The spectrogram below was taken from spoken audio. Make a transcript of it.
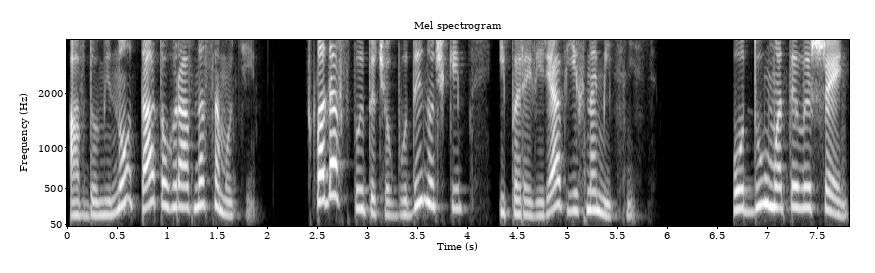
а в доміно тато грав на самоті, складав з плиточок будиночки і перевіряв їх на міцність. Подумати лишень,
